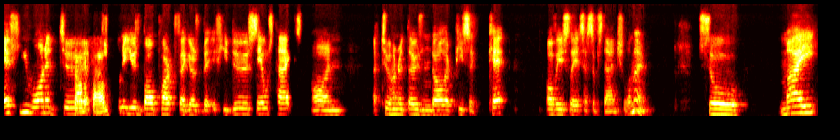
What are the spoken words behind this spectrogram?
If you wanted to, I'm going to use ballpark figures, but if you do sales tax on a $200,000 piece of kit, obviously it's a substantial amount. So my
